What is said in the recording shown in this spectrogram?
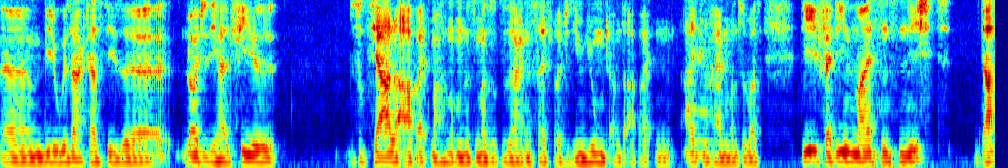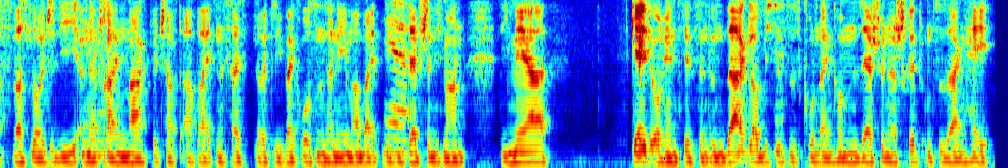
ähm, wie du gesagt hast, diese Leute, die halt viel soziale Arbeit machen, um das mal so zu sagen, das heißt Leute, die im Jugendamt arbeiten, Altenheimen und sowas, die verdienen meistens nicht das, was Leute, die an der freien Marktwirtschaft arbeiten, das heißt Leute, die bei großen Unternehmen arbeiten, die sich selbstständig machen, die mehr geldorientiert sind. Und da, glaube ich, ist das Grundeinkommen ein sehr schöner Schritt, um zu sagen, hey,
